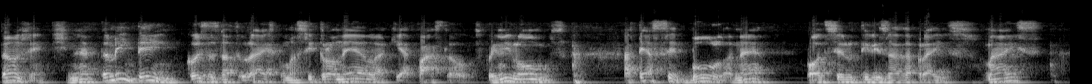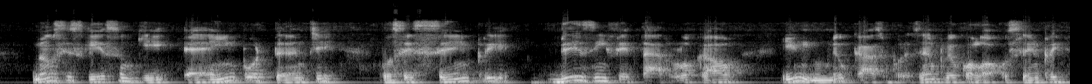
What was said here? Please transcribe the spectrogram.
Então, gente, né, também tem coisas naturais, como a citronela, que afasta os pernilongos, até a cebola, né, pode ser utilizada para isso. Mas não se esqueçam que é importante você sempre desinfetar o local E no meu caso, por exemplo, eu coloco sempre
